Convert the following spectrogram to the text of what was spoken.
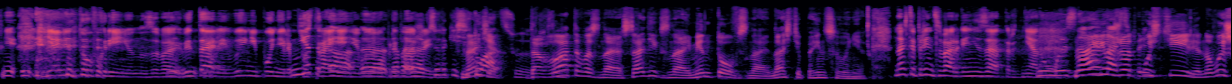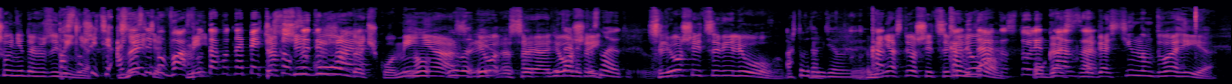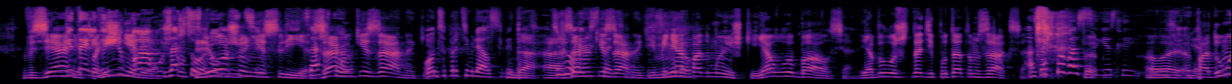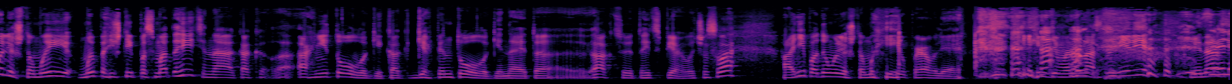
Я ментов хренью называю. Виталий, вы не поняли Нет, построение моего предложения. все-таки Знаете, ситуацию. Довлатова знаю, Садик знаю, Ментов знаю, Настю Принцеву нет. Настя Принцева организатор Дня Ну, мы. Ну, знаем ее же отпустили, но вышло недоразумение. Послушайте, а Знаете, если бы вас ми- вот так вот на пять Так часов задержали? секундочку, меня Ну, с, Лё- с, э, Лешей, с Лешей Цивилевым. А что вы там делали? Меня с Лешей Цивилевым когда-то, сто лет у гос- назад. на гостином дворе взяли, Виталий, приняли, За что? Лешу несли, За за, что? руки, за ноги. Он сопротивлялся, видать. Да, а, Тяжелый, за руки, кстати, за ноги. Меня Савелев. под мышки. Я улыбался. Я был уже тогда депутатом ЗАГСа. А за что вас, если не Э? Подумали, что мы, мы пришли посмотреть на, как орнитологи, как герпентологи на эту э, акцию 31 числа. А они подумали, что мы ей управляем. Видимо, на нас навели. И нас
